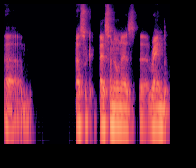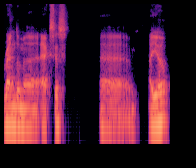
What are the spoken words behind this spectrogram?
um, also also known as uh, rand random access I/O.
